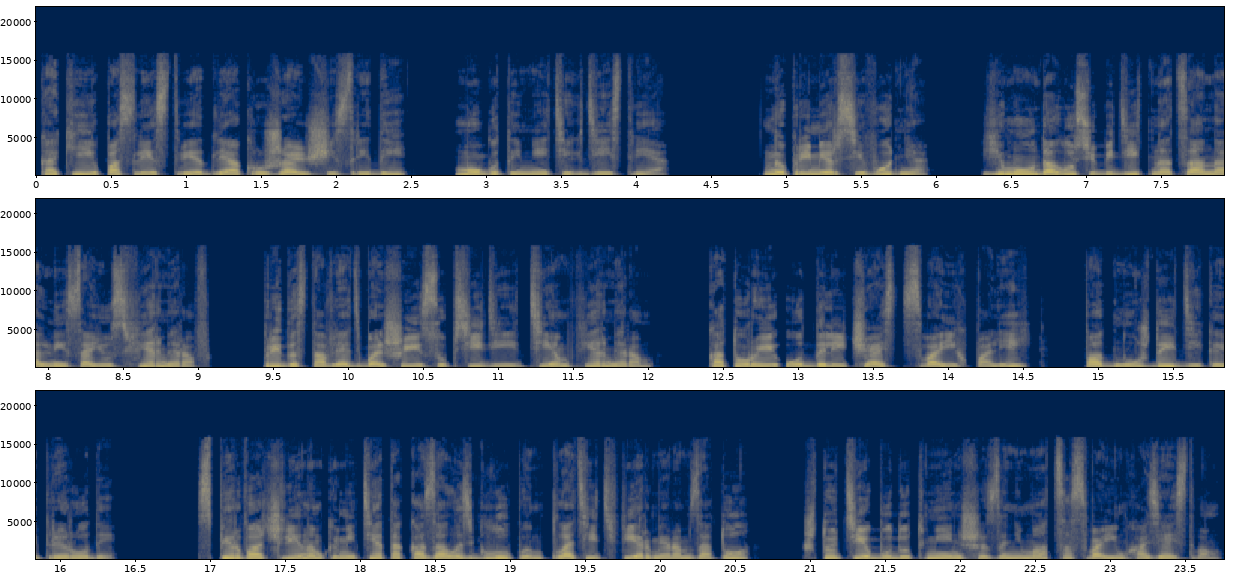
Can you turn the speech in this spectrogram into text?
какие последствия для окружающей среды могут иметь их действия. Например, сегодня ему удалось убедить Национальный союз фермеров предоставлять большие субсидии тем фермерам, которые отдали часть своих полей под нужды дикой природы. Сперва членам комитета казалось глупым платить фермерам за то, что те будут меньше заниматься своим хозяйством.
